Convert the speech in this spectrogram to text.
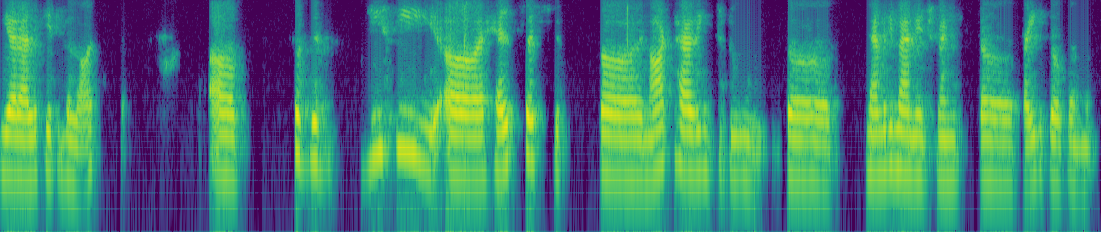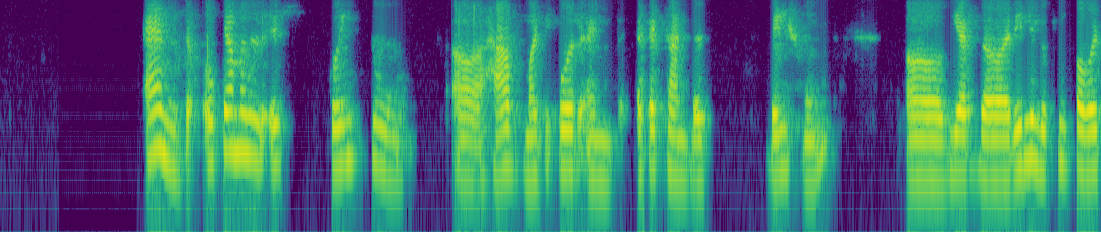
we are allocating a lot. Uh, so the GC uh, helps us with uh, not having to do the memory management file programming. And OCaml is going to have multi-core and effect handlers very soon. Uh, we are uh, really looking forward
